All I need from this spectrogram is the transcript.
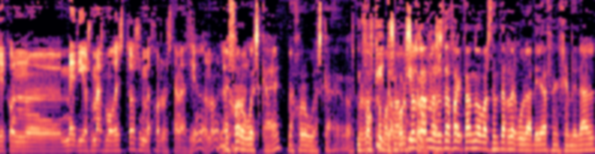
que con eh, medios más modestos mejor lo están haciendo, ¿no? La Mejor. Huesca, ¿eh? Mejor Huesca. Las Un poquito, como son. poquito Nosotros nos está faltando bastante regularidad en general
